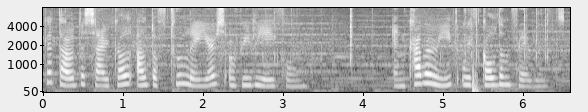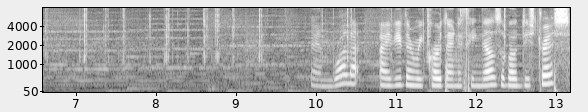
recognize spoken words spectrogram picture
Cut out the circle out of two layers of PVA foam and cover it with golden fabrics. And voila! I didn't record anything else about this dress.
